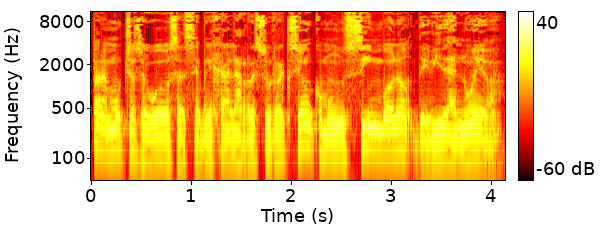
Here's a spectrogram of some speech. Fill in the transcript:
Para muchos el huevo se asemeja a la resurrección como un símbolo de vida nueva.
